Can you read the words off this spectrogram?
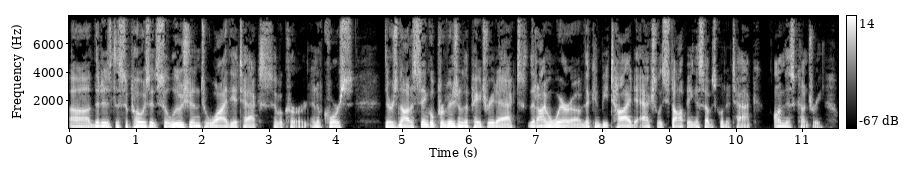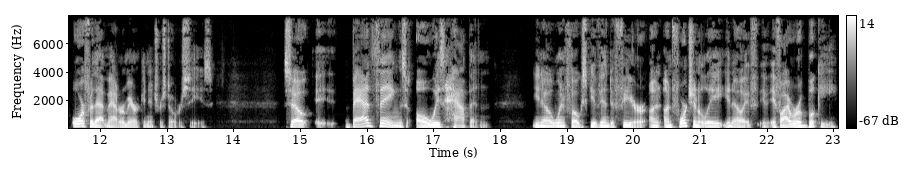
uh, that is the supposed solution to why the attacks have occurred. And of course, there's not a single provision of the Patriot Act that I'm aware of that can be tied to actually stopping a subsequent attack on this country, or for that matter, American interest overseas. So eh, bad things always happen, you know, when folks give in to fear. Un- unfortunately, you know, if, if I were a bookie,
